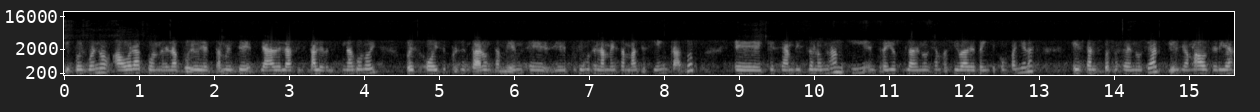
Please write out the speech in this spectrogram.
Y pues bueno, ahora con el apoyo directamente ya de la fiscal Evelina Godoy, pues hoy se presentaron también, eh, eh, pusimos en la mesa más de 100 casos eh, que se han visto en la UNAM y entre ellos la denuncia masiva de 20 compañeras que están dispuestas a denunciar y el llamado sería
